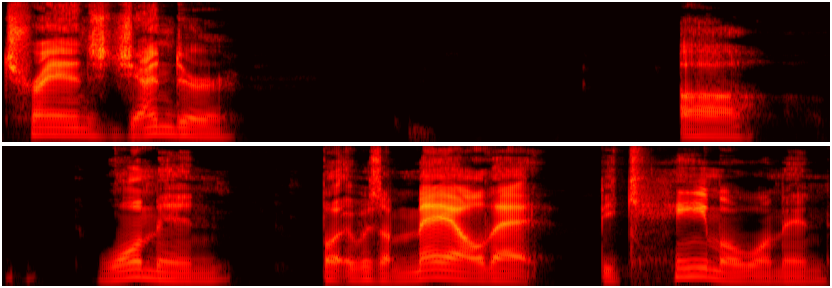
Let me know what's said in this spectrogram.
transgender, uh, woman, but it was a male that became a woman,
